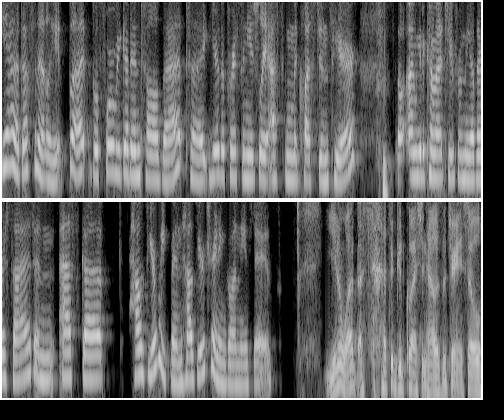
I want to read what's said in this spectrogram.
yeah, definitely. But before we get into all that, uh, you're the person usually asking the questions here, so I'm going to come at you from the other side and ask uh, how's your week been? How's your training going these days? You know what? That's that's a good question. How is the training? So,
